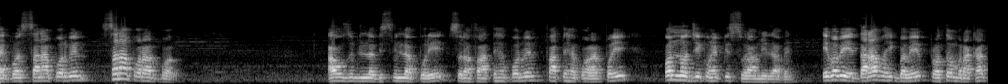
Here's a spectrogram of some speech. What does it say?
এরপর সানা পড়বেন। সানা পড়ার পর আউজুবিল্লাহ বিসমিল্লাহ পড়ে সুরা ফাতেহা পড়বেন। ফাতেহা পড়ার পরে অন্য যে কোনো একটি সুরা মিলাবেন। এভাবে ধারাবাহিকভাবে প্রথম রাকাত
